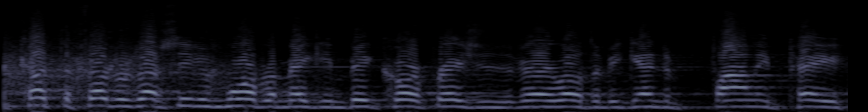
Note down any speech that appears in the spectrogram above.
Cut the federal deficit even more by making big corporations and very wealthy begin to finally pay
